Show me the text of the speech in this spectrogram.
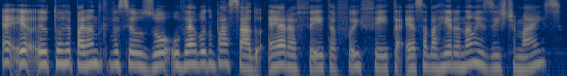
É, eu estou reparando que você usou o verbo no passado. Era feita, foi feita. Essa barreira não existe mais?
